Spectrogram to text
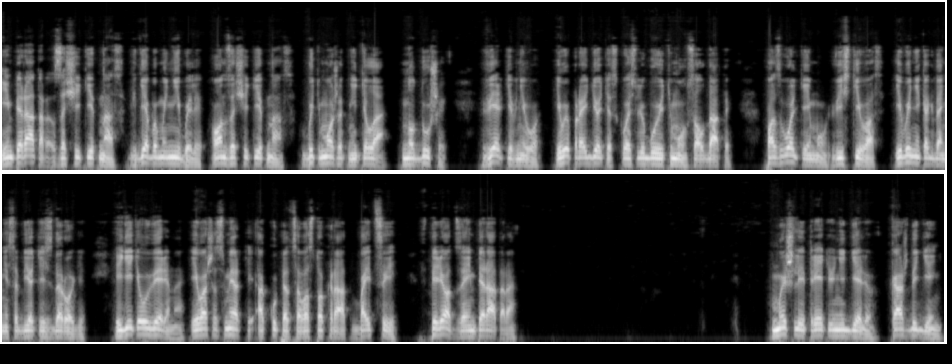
Император защитит нас, где бы мы ни были, он защитит нас. Быть может, не тела, но души. Верьте в него, и вы пройдете сквозь любую тьму, солдаты. Позвольте ему вести вас, и вы никогда не собьетесь с дороги. Идите уверенно, и ваши смерти окупятся во сто крат. Бойцы! Вперед за императора! Мы шли третью неделю, каждый день,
